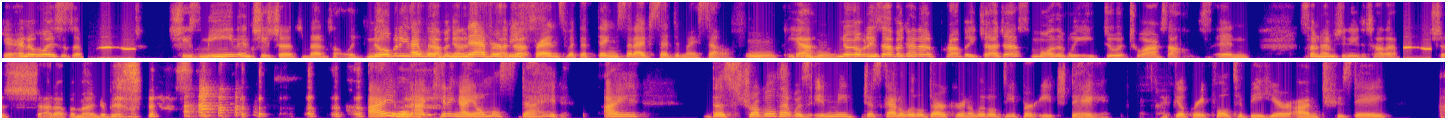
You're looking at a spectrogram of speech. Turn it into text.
your inner voice is a she's mean and she's judgmental. Like nobody's I would never be us. friends with the things that I've said to myself. Mm-hmm. Yeah. Mm-hmm. Nobody's ever gonna probably judge us more than we do it to ourselves. And sometimes you need to tell that just shut up and mind your business. I am not kidding. I almost died. I the struggle that was in me just got a little darker and a little deeper each day. I feel grateful to be here on Tuesday, uh,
